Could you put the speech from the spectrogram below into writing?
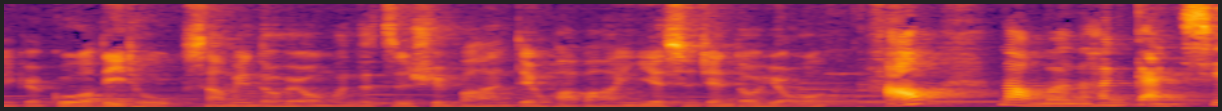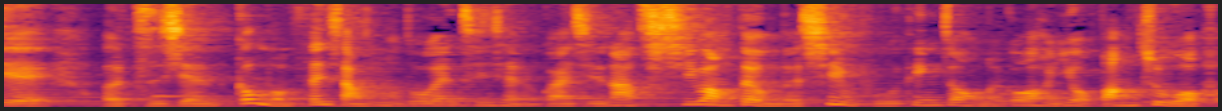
那个 Google 地图，上面都会有我们的资讯，包含电话、包含营业时间都有哦。好，那我们很感谢呃子贤跟我们分享这么多跟金钱的关系，那希望对我们的幸福听众能够很有帮助哦。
